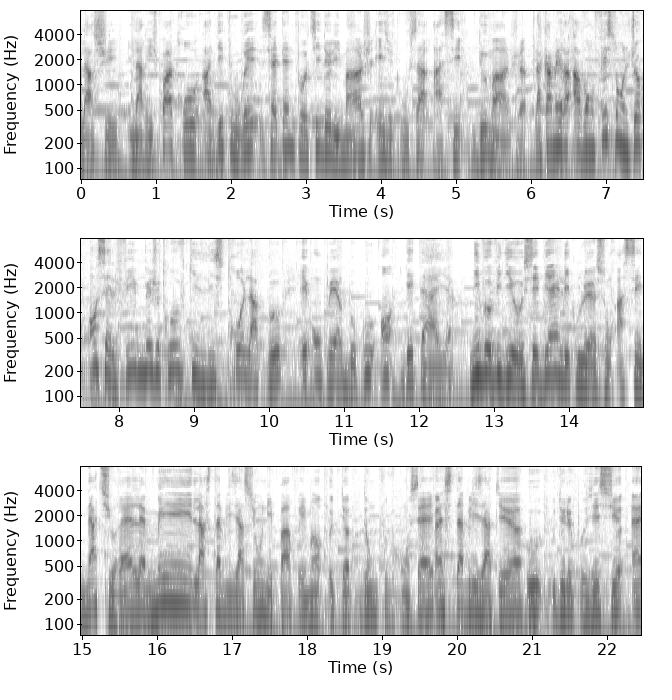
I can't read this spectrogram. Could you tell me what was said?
lâcher. Il n'arrive pas trop à détourer certaines parties de l'image et je trouve ça assez dommage. La caméra avant fait son job en selfie, mais je trouve qu'il lisse trop la peau et on perd beaucoup en détail. Niveau vidéo, c'est bien, les couleurs sont assez naturelles, mais la stabilisation n'est pas vraiment au top, donc je vous conseille un stabilisateur ou de le poser sur un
